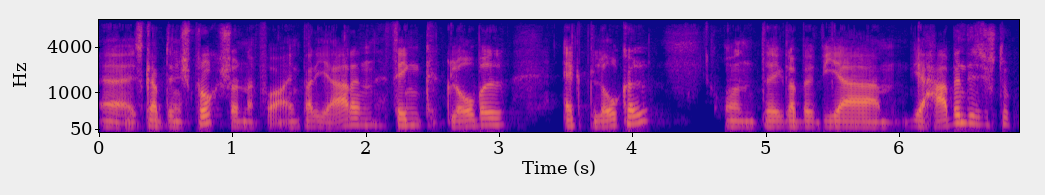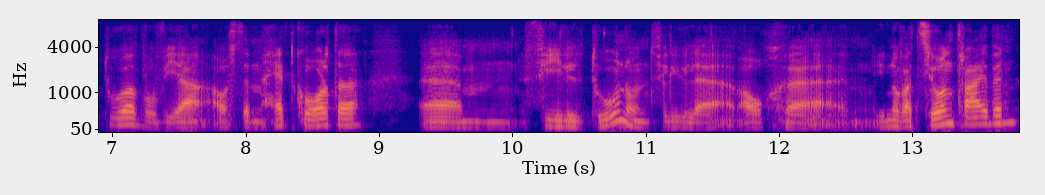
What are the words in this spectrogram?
Äh, es gab den Spruch schon vor ein paar Jahren, Think Global, Act Local. Und ich glaube, wir, wir haben diese Struktur, wo wir aus dem Headquarter ähm, viel tun und viel äh, auch äh, Innovation treiben.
